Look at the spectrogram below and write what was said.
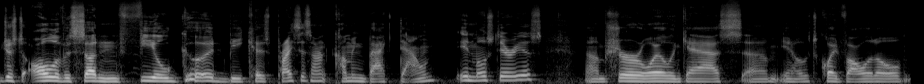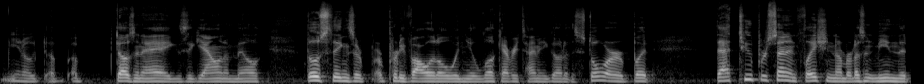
just all of a sudden feel good because prices aren't coming back down in most areas. I'm sure oil and gas, um, you know, it's quite volatile. You know, a, a, dozen eggs, a gallon of milk, those things are, are pretty volatile when you look every time you go to the store. But that 2% inflation number doesn't mean that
